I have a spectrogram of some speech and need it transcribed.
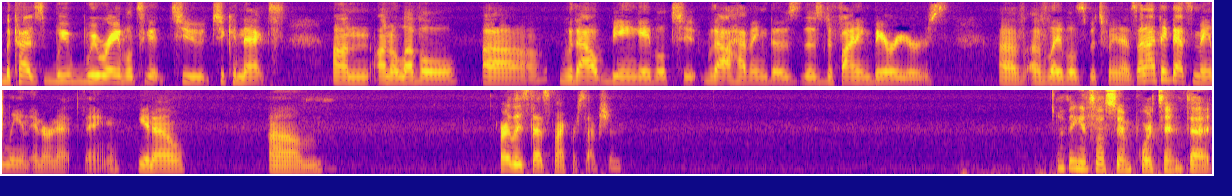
because we we were able to get to to connect on on a level uh, without being able to without having those those defining barriers of of labels between us. And i think that's mainly an internet thing you know? Um or at least that's my perception. I think it's also important that,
